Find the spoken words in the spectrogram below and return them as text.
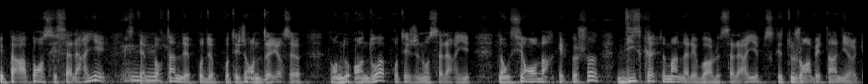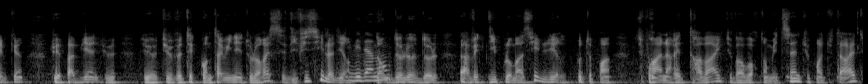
et par rapport à ses salariés, c'est Mhm. important de, de protéger. D'ailleurs, on, do- on doit protéger nos salariés. Donc, si on remarque quelque chose, discrètement d'aller voir le salarié, parce que c'est toujours embêtant de dire à quelqu'un tu es pas bien, tu, tu, tu veux te contaminer, tout le reste, c'est difficile à dire. Évidemment. Donc, de, le- de- avec diplomatie, de dire écoute, tu prends, tu prends un arrêt de travail, tu vas voir ton médecin, tu prends, tu t'arrêtes.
